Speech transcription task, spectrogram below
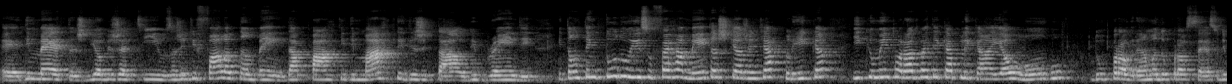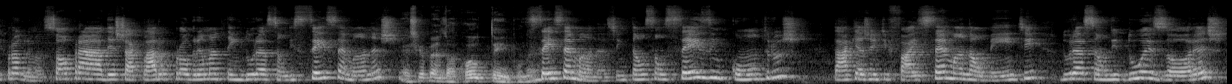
é, de metas, de objetivos, a gente fala também da parte de marketing digital, de branding. Então tem tudo isso, ferramentas que a gente aplica e que o mentorado vai ter que aplicar aí ao longo do programa, do processo de programa. Só para deixar claro, o programa tem duração de seis semanas. Acho que é perguntar qual é o tempo, né? Seis semanas. Então são seis encontros tá, que a gente faz semanalmente, duração de duas horas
